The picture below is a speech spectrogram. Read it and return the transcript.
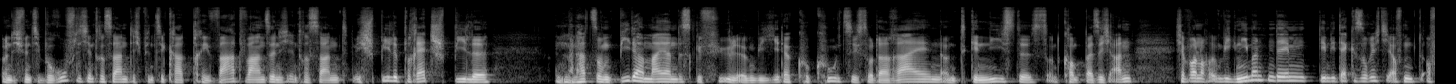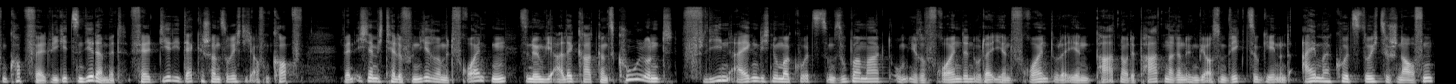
Und ich finde sie beruflich interessant, ich finde sie gerade privat wahnsinnig interessant. Ich spiele Brettspiele, man hat so ein biedermeierndes Gefühl, irgendwie jeder kokunt sich so da rein und genießt es und kommt bei sich an. Ich habe auch noch irgendwie niemanden, dem, dem die Decke so richtig auf den, auf den Kopf fällt. Wie geht's denn dir damit? Fällt dir die Decke schon so richtig auf den Kopf? Wenn ich nämlich telefoniere mit Freunden, sind irgendwie alle gerade ganz cool und fliehen eigentlich nur mal kurz zum Supermarkt, um ihre Freundin oder ihren Freund oder ihren Partner oder Partnerin irgendwie aus dem Weg zu gehen und einmal kurz durchzuschnaufen.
